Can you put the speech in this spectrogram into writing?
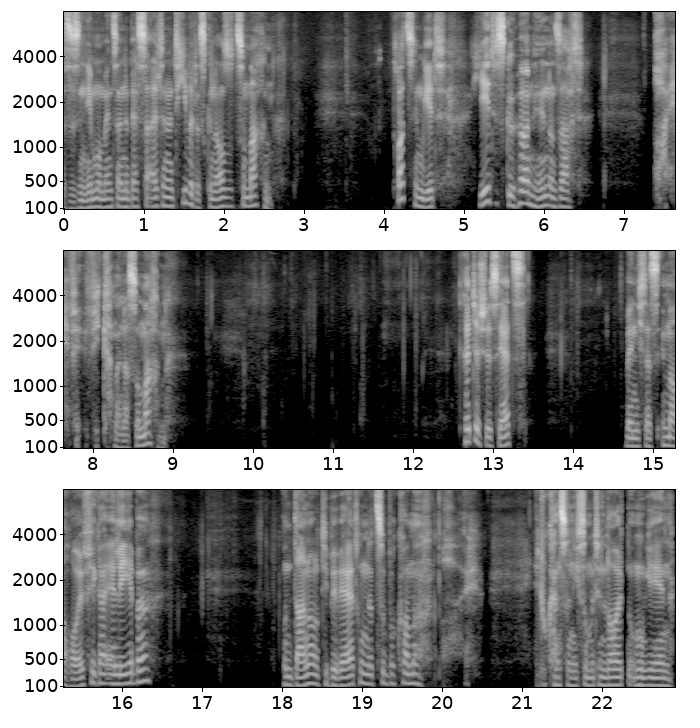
das ist in dem Moment seine beste Alternative, das genauso zu machen. Trotzdem geht jedes Gehirn hin und sagt, boah, ey, wie, wie kann man das so machen? Kritisch ist jetzt, wenn ich das immer häufiger erlebe und dann noch die Bewertung dazu bekomme, boah, ey, du kannst doch nicht so mit den Leuten umgehen.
